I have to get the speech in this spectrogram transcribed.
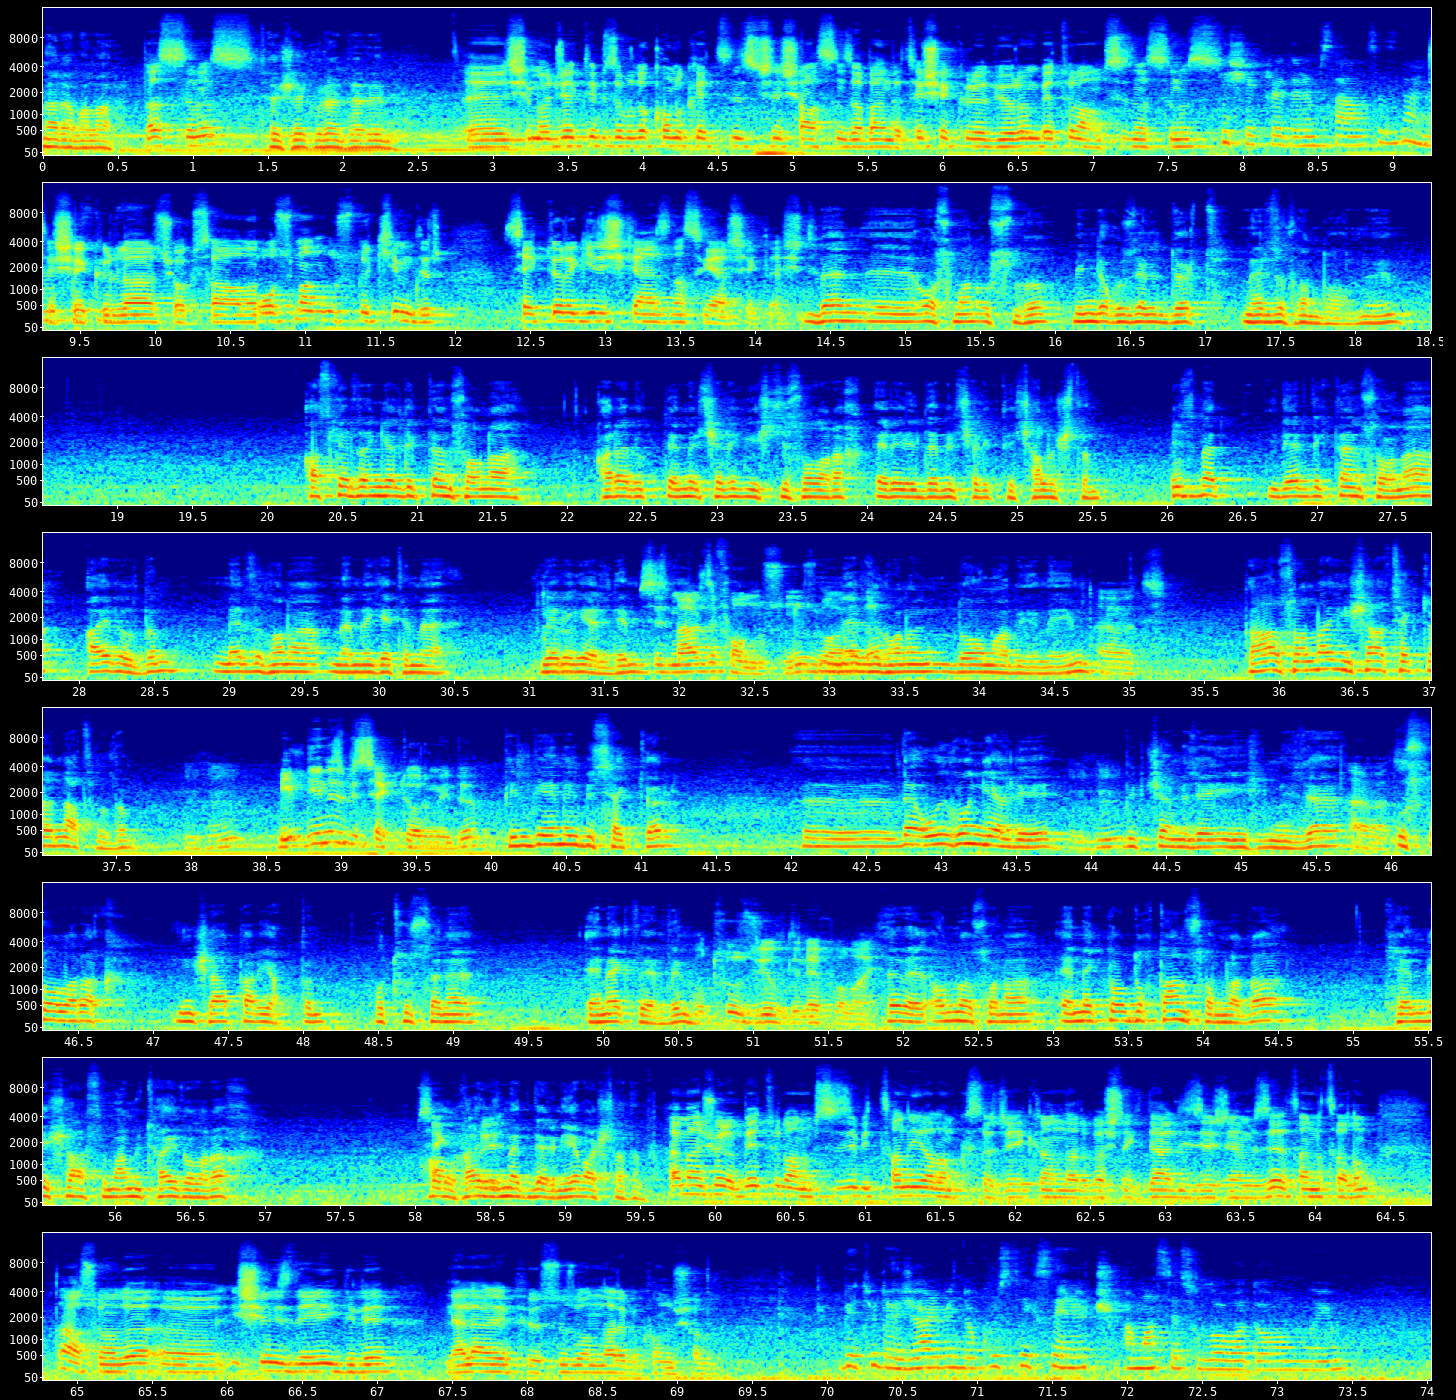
Merhabalar. Nasılsınız? Teşekkür ederim. Ee, şimdi öncelikle bizi burada konuk ettiğiniz için şahsınıza ben de teşekkür ediyorum. Betül Hanım siz nasılsınız? Teşekkür ederim. Sağ olun. Sizler nasılsınız? Teşekkürler, çok sağ olun. Osman Uslu kimdir? Sektöre giriş hikayeniz nasıl gerçekleşti? Ben e, Osman Uslu, 1954 Merzifon doğumluyum. Askerden geldikten sonra Karabük Demir Çelik işçisi olarak Ereğli Demir Çelik'te çalıştım. Hizmet verdikten sonra ayrıldım. Merzifon'a memleketime geri geldim. Siz Merzifonlusunuz bu arada. Merzifon'un doğma büyümeyim. Evet. Daha sonra inşaat sektörüne atıldım. Hı hı. Bildiğiniz bir sektör müydü? bildiğimiz bir sektör e, ve uygun geldi hı. bütçemize, işimize. Evet. Usta olarak inşaatlar yaptım. 30 sene emek verdim. 30 yıl dile kolay. Evet, ondan sonra emekli olduktan sonra da kendi şahsıma müteahhit olarak halka hizmet vermeye başladım. Hemen şöyle Betül Hanım sizi bir tanıyalım kısaca ekranları başındaki değerli izleyicilerimize tanıtalım. Daha sonra da e, işinizle ilgili neler yapıyorsunuz onları bir konuşalım. Betül Acar, 1983 Amasya Sulova doğumluyum.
